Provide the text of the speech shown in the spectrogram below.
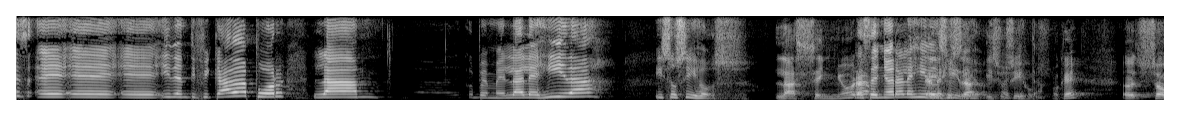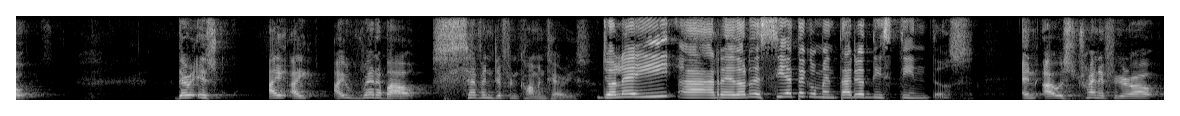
es eh, eh, eh, identificada por la elegida y sus hijos. La señora, La señora elegida y sus elegida hijos. y sus hijos. Okay? Uh, so there is, I, I, I read about seven different commentaries. Yo leí alrededor de siete comentarios distintos. And I was trying to figure out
